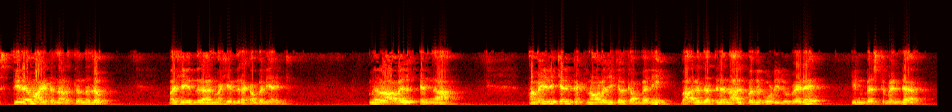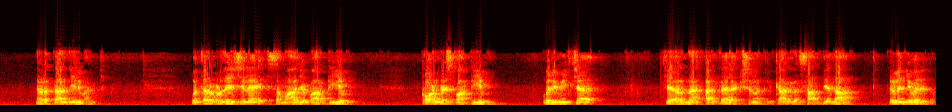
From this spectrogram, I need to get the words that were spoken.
സ്ഥിരമായിട്ട് നടത്തുന്നതും മഹീന്ദ്ര ആൻഡ് മഹീന്ദ്ര കമ്പനി ആയിരിക്കും. മിറാബൽ എന്ന അമേരിക്കൻ ടെക്നോളജിക്കൽ കമ്പനി ഭാരതത്തിലെ നാൽപ്പത് കോടി രൂപയുടെ ഇൻവെസ്റ്റ്മെന്റ് നടത്താൻ തീരുമാനിച്ചു. ഉത്തർപ്രദേശിലെ സമാജ് പാർട്ടിയും കോൺഗ്രസ് പാർട്ടിയും ഒരുമിച്ച് ചേർന്ന് അടുത്ത ഇലക്ഷൻ നിൽക്കാനുള്ള സാധ്യത തെളിഞ്ഞു വരുന്നു.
